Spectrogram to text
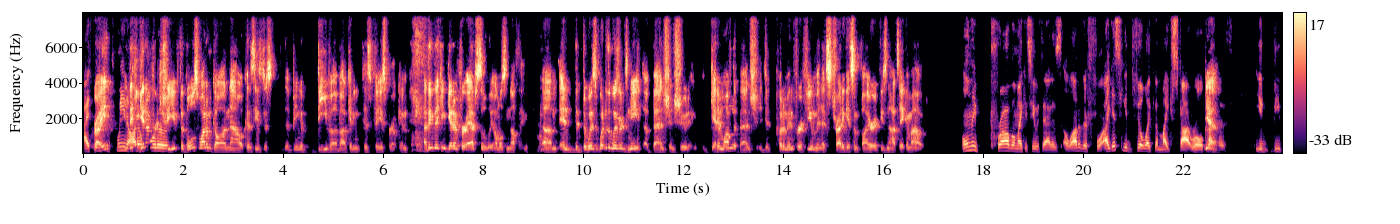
I think right? between they Otto get Porter, cheap. The Bulls want him gone now because he's just being a diva about getting his face broken. I think they can get him for absolutely almost nothing. Um, and the, the Wiz, what do the Wizards need? A bench and shooting. Get him off the bench. Put him in for a few minutes. Try to get some fire. If he's not, take him out. only problem I could see with that is a lot of their four. I guess he could feel like the Mike Scott role. Kind Yeah. of. You'd be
